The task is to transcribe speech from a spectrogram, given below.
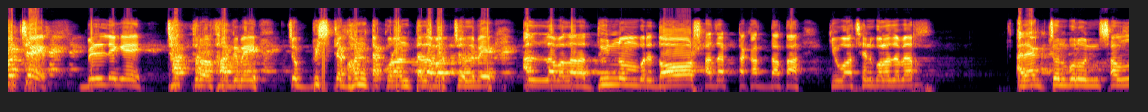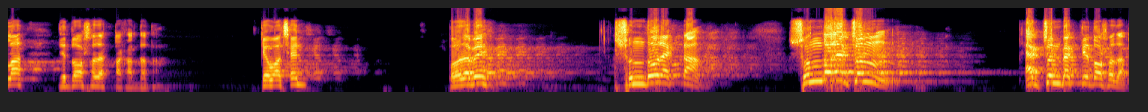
হচ্ছে বিল্ডিং এ ছাত্র থাকবে, চব্বিশটা ঘণ্টা কোরআন তেলাবাদ চলবে আল্লাহ বালারা দুই নম্বরে দশ হাজার টাকার দাতা, কেউ আছেন বলা যাবে আর? আর একজন বলুন, ইনশাল্লাহ, যে দশ হাজার টাকার দাতা। কেউ আছেন? বলা যাবে? সুন্দর একটা সুন্দর একজন একজন ব্যক্তি দশ হাজার।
